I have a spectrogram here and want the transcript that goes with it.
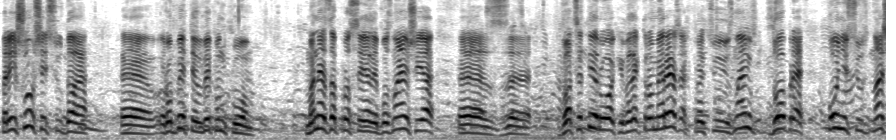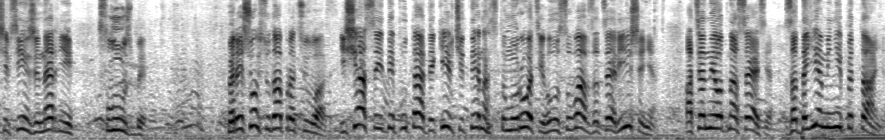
перейшовши сюди е, робити виконком, мене запросили, бо знаю, що я е, з 20 років в електромережах працюю, знаю добре повністю наші всі інженерні служби. Перейшов сюди працювати. І зараз цей депутат, який в 2014 році голосував за це рішення, а це не одна сесія, задає мені питання.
